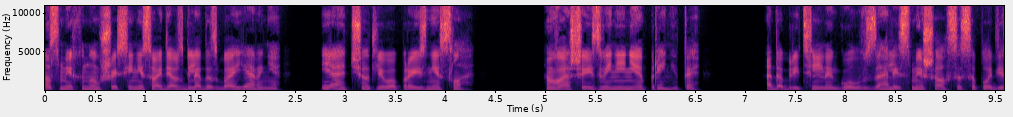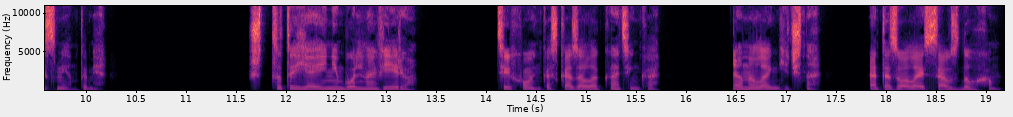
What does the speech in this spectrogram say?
Усмехнувшись и не сводя взгляда с боярыни, я отчетливо произнесла. «Ваши извинения приняты». Одобрительный гул в зале смешался с аплодисментами. «Что-то я и не больно верю», Тихонько сказала Катенька. Аналогично. — отозвалась со вздохом.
